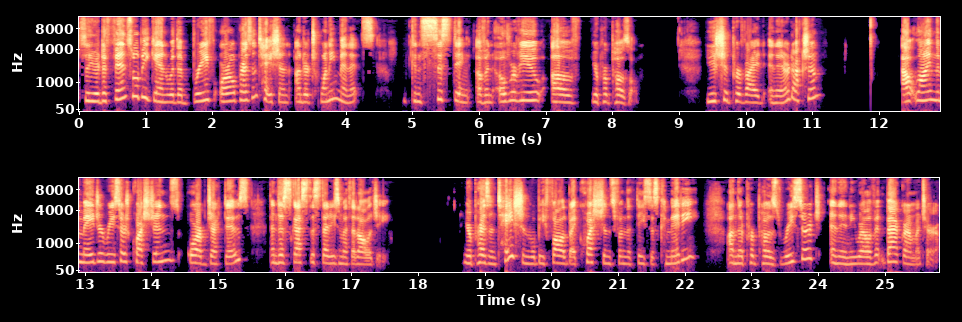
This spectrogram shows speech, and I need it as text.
So your defense will begin with a brief oral presentation under 20 minutes consisting of an overview of your proposal. You should provide an introduction, outline the major research questions or objectives, and discuss the study's methodology. Your presentation will be followed by questions from the thesis committee on the proposed research and any relevant background material.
